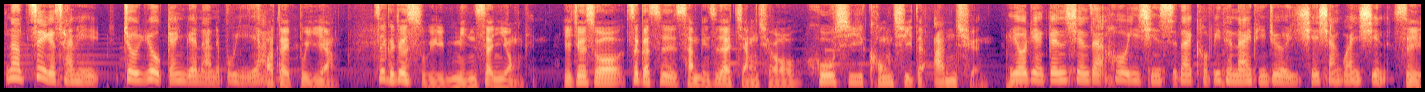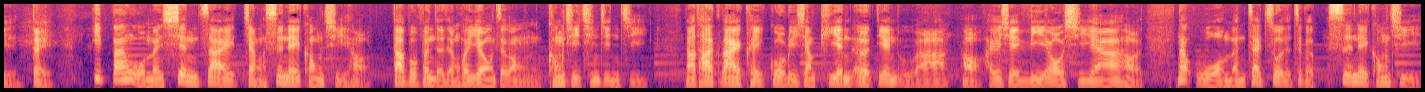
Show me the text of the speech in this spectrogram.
那这个产品就又跟原来的不一样哦，对，不一样。这个就属于民生用品。也就是说，这个是产品是在讲求呼吸空气的安全，有点跟现在后疫情时代 COVID-19 就有一些相关性了。是，对。一般我们现在讲室内空气哈，大部分的人会用这种空气清净机，那它大概可以过滤像 PM 二点五啊，哦，还有一些 VOC 啊，哈。那我们在做的这个室内空气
